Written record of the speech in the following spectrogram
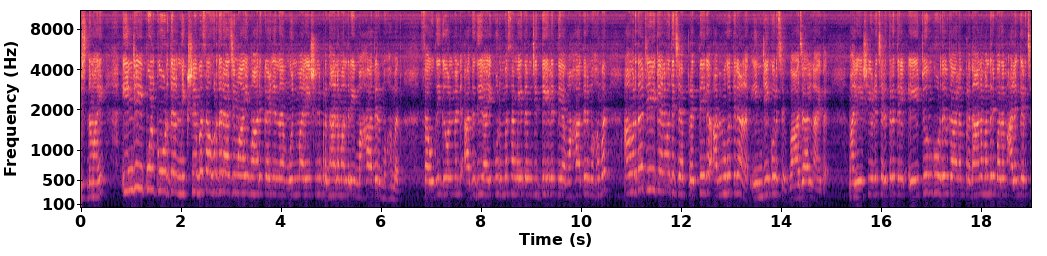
വിശദമായി. ഇന്ത്യ ഇപ്പോൾ കൂടുതൽ നിക്ഷേപ സൗഹൃദ രാജ്യമായി മാറിക്കഴിഞ്ഞെന്ന് മുൻ മലേഷ്യൻ പ്രധാനമന്ത്രി മഹാദിർ മുഹമ്മദ്. സൗദി ഗവൺമെന്റ് അതിഥിയായി കുടുംബസമേതം ജിദ്ദയിലെത്തിയ മഹാദിർ മുഹമ്മദ് അമൃത ടിവിക്ക് അനുവദിച്ച പ്രത്യേക അഭിമുഖത്തിലാണ് ഇന്ത്യയെക്കുറിച്ച് വാചാലനായത്. മലേഷ്യയുടെ ചരിത്രത്തിൽ ഏറ്റവും കൂടുതൽ കാലം പ്രധാനമന്ത്രി പദം അലങ്കരിച്ച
